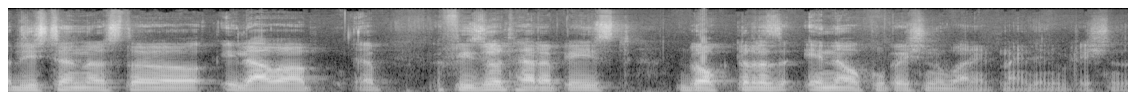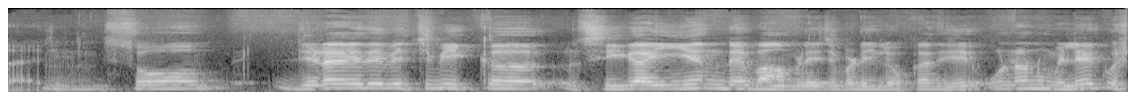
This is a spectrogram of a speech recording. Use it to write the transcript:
ਰਜਿਸਟਰ ਨਰਸ ਤੋਂ ਇਲਾਵਾ ਫਿਜ਼ੀਓਥੈਰੇਪਿਸਟ ਡਾਕਟਰਸ ਇਨ ਆਕੂਪੇਸ਼ਨ 189 ਦੇ ਇਨਵੀਟੇਸ਼ਨਸ ਆਏ ਜੀ। ਸੋ ਜਿਹੜਾ ਇਹਦੇ ਵਿੱਚ ਵੀ ਇੱਕ ਸੀਗਾ ਈਐਨ ਦੇ ਮਾਮਲੇ 'ਚ ਬੜੀ ਲੋਕਾਂ ਦੀ ਉਹਨਾਂ ਨੂੰ ਮਿਲੇ ਕੁਝ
